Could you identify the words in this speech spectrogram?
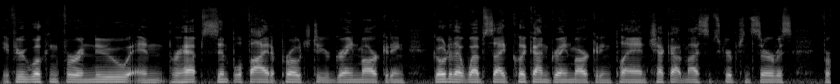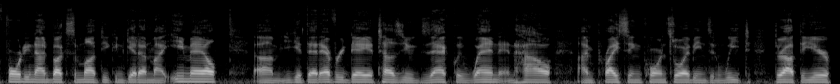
If you're looking for a new and perhaps simplified approach to your grain marketing, go to that website, click on Grain Marketing Plan, check out my subscription service for 49 bucks a month. You can get on my email. Um, you get that every day. It tells you exactly when and how I'm pricing corn, soybeans, and wheat throughout the year.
